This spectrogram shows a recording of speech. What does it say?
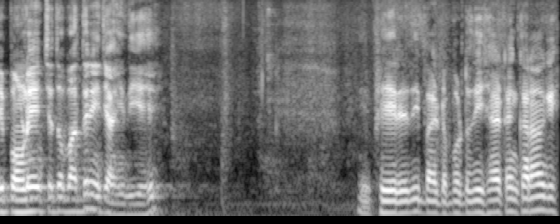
ਇਹ ਪੌਣੇ ਇੰਚ ਤੋਂ ਵੱਧ ਨਹੀਂ ਚਾਹੀਦੀ ਇਹ। ਇਹ ਫੇਰ ਇਹਦੀ ਬੈੱਡ ਬੁੱਡ ਦੀ ਸੈਟਿੰਗ ਕਰਾਂਗੇ।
